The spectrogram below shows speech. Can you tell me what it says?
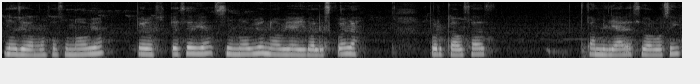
nos llevamos a su novia, pero ese día su novio no había ido a la escuela por causas familiares o algo así.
